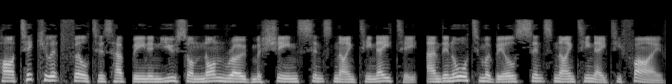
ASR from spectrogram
Particulate filters have been in use on non-road machines since 1980, and in automobiles since 1985.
